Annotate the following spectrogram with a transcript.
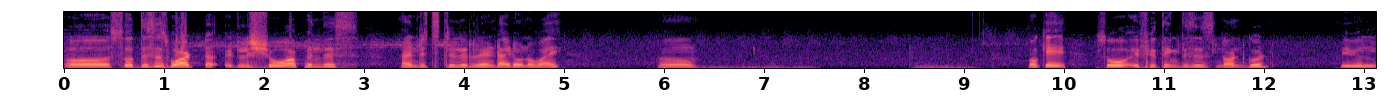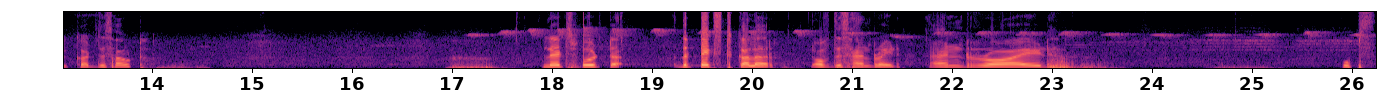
Uh, so this is what uh, it will show up in this and it's still in rent. I don't know why. Um, okay. So if you think this is not good we will cut this out let's put the text color of this android. Android. Oops.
